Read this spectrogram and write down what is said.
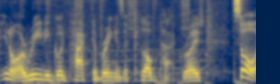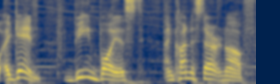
you know, a really good pack to bring as a club pack, right? So, again, being biased and kind of starting off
